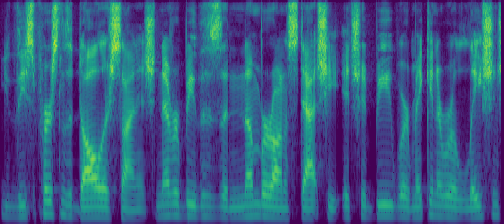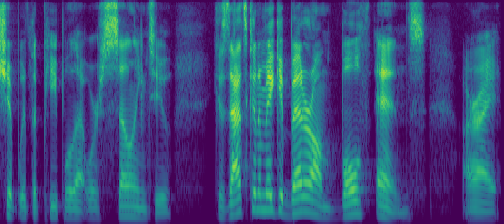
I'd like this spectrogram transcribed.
these person's a dollar sign. It should never be this is a number on a stat sheet. It should be we're making a relationship with the people that we're selling to because that's going to make it better on both ends. All right.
